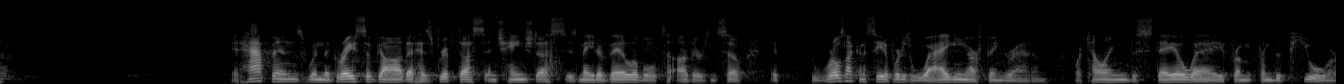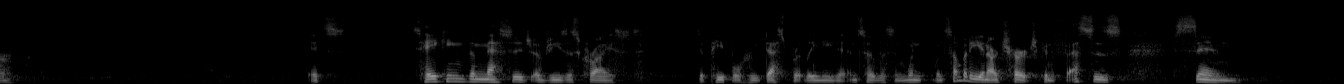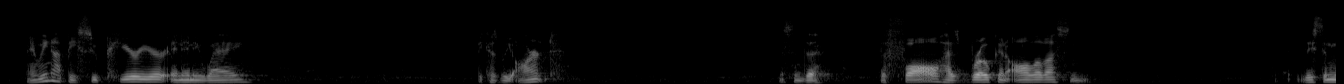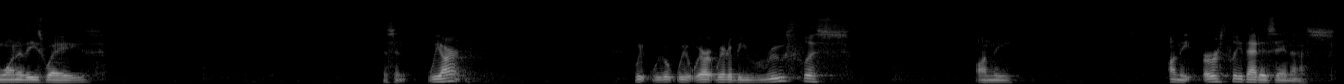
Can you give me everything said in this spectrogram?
It happens when the grace of God that has gripped us and changed us is made available to others. And so it, the world's not going to see it if we're just wagging our finger at them or telling them to stay away from, from the pure. It's taking the message of Jesus Christ to people who desperately need it. And so, listen, when, when somebody in our church confesses sin, may we not be superior in any way because we aren't. Listen, the, the fall has broken all of us, and at least in one of these ways. Listen, we aren't, we, we, we, we're, we're to be ruthless on the, on the earthly that is in us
